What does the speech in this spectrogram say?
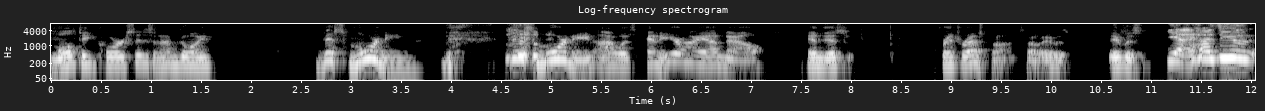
multi courses. And I'm going, this morning, this morning I was, and here I am now in this French restaurant. So it was, it was. Yeah, it has you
